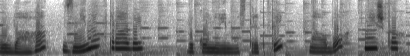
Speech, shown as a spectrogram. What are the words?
Увага! Зміна вправи. Виконуємо стрибки на обох ніжках.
